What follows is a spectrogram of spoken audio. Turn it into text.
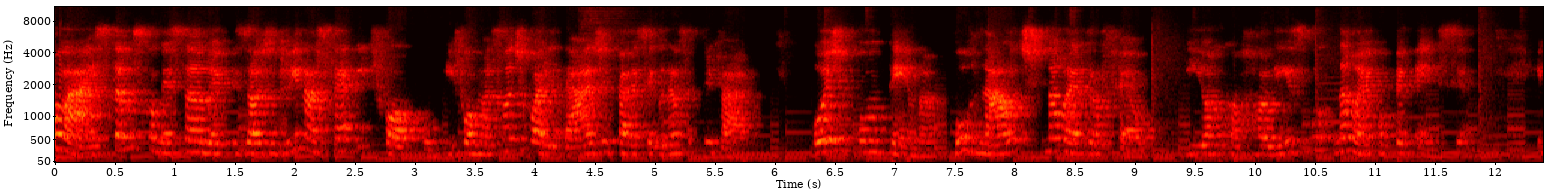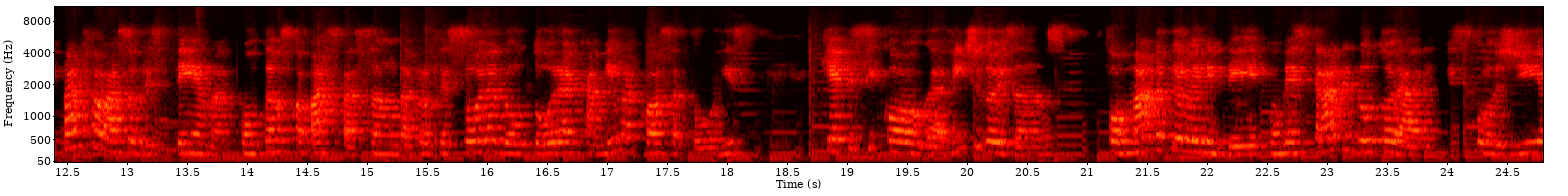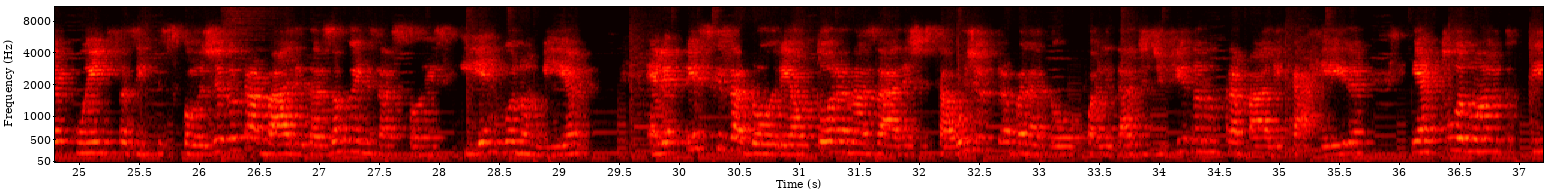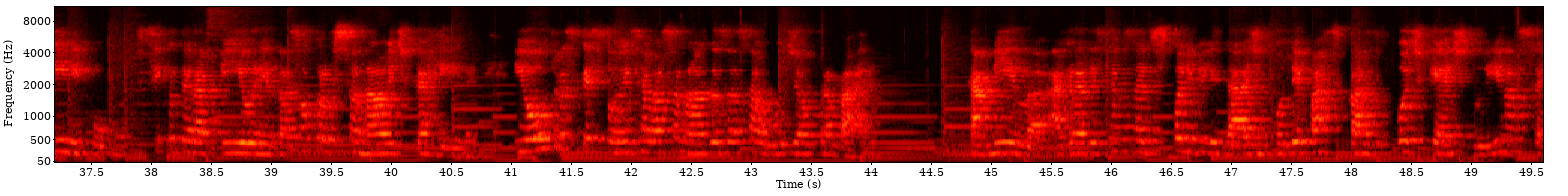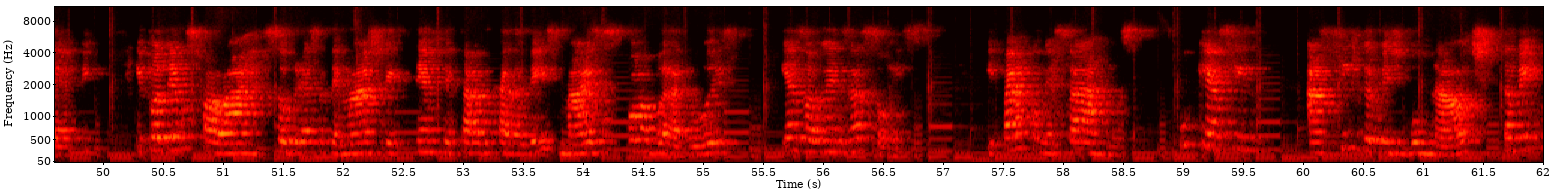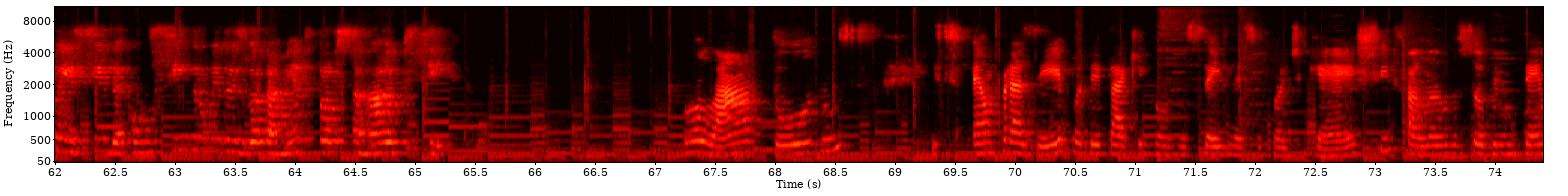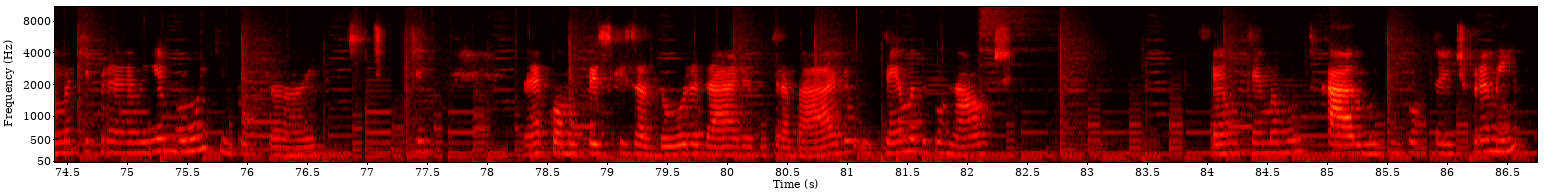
Olá, estamos começando o episódio do Inacep em Foco, informação de qualidade para a segurança privada. Hoje com o tema Burnout não é troféu e alcoolismo não é competência. E para falar sobre esse tema, contamos com a participação da professora doutora Camila Costa Torres, que é psicóloga há 22 anos, formada pelo MB, com mestrado e doutorado em psicologia, com ênfase em psicologia do trabalho e das organizações e ergonomia ela é pesquisadora e autora nas áreas de saúde do trabalhador, qualidade de vida no trabalho e carreira, e atua no âmbito clínico, com psicoterapia, orientação profissional e de carreira, e outras questões relacionadas à saúde e ao trabalho. Camila, agradecemos a disponibilidade em poder participar do podcast do INACEP e podemos falar sobre essa temática que tem afetado cada vez mais os colaboradores e as organizações. E para começarmos, o que é a síndrome de burnout, também conhecida como síndrome do esgotamento profissional e psíquico? Olá a todos. É um prazer poder estar aqui com vocês nesse podcast, falando sobre um tema que para mim é muito importante, né? Como pesquisadora da área do trabalho, o tema do burnout é um tema muito caro, muito importante para mim,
